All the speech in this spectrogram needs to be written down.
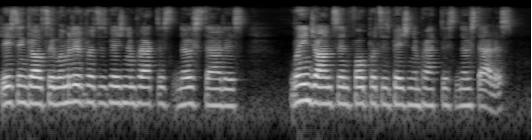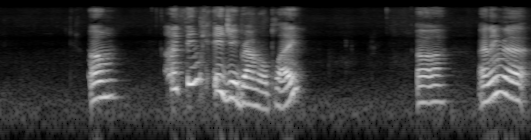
Jason Kelce, limited participation in practice, no status. Lane Johnson, full participation in practice, no status. Um, I think AJ Brown will play. Uh, I think that.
